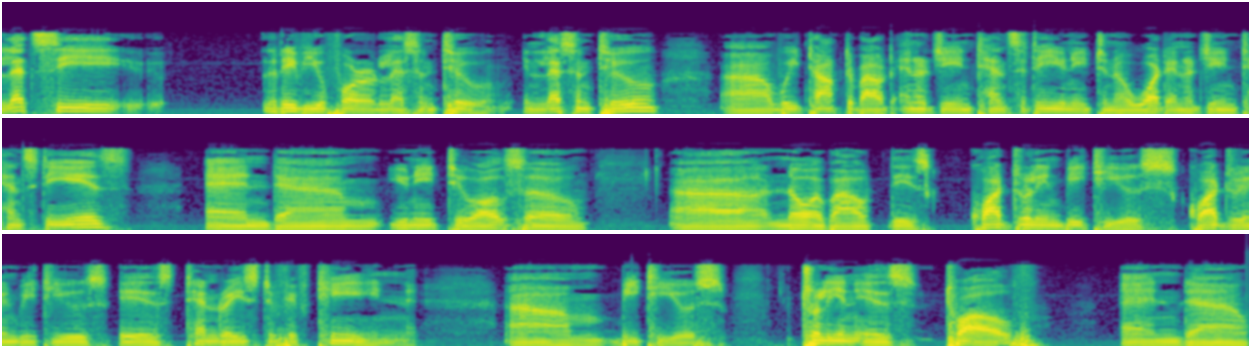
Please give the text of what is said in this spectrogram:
let's see the review for lesson two. In lesson two, uh, we talked about energy intensity. You need to know what energy intensity is, and um, you need to also uh, know about these quadrillion BTUs. Quadrillion BTUs is 10 raised to 15 um, BTUs. Trillion is 12, and uh,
